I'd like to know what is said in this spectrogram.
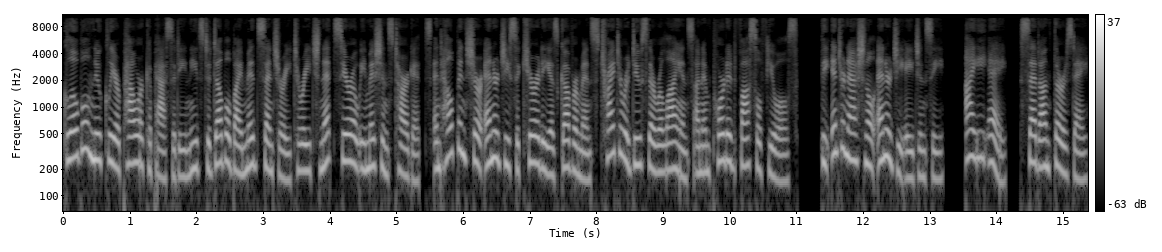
Global nuclear power capacity needs to double by mid-century to reach net zero emissions targets and help ensure energy security as governments try to reduce their reliance on imported fossil fuels. The International Energy Agency, IEA, said on Thursday.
